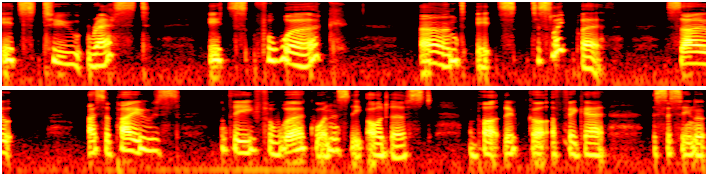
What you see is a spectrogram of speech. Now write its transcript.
it's to rest, it's for work, and it's to sleep with. So I suppose the for work one is the oddest, but they've got a figure sitting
